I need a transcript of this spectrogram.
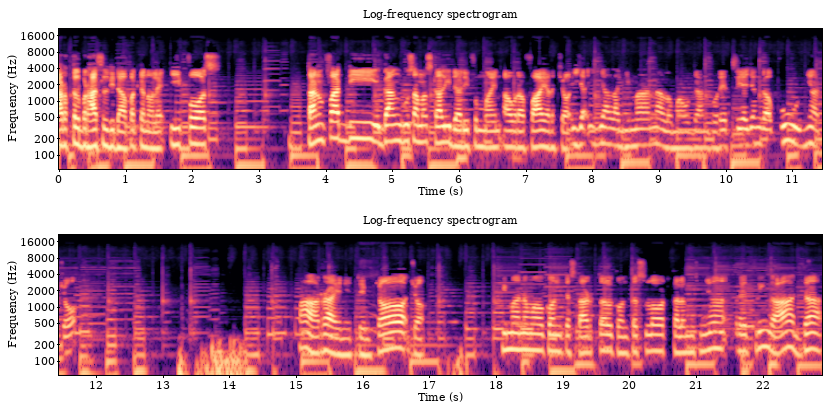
turtle berhasil didapatkan oleh EVOS. Tanpa diganggu sama sekali dari pemain Aura Fire cok. Iya iya lagi mana lo mau ganggu? Retri aja nggak punya cok. Parah ini tim cok cok gimana mau kontes turtle kontes slot kalau misalnya retri nggak ada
